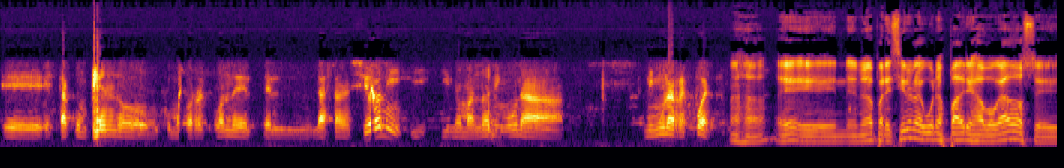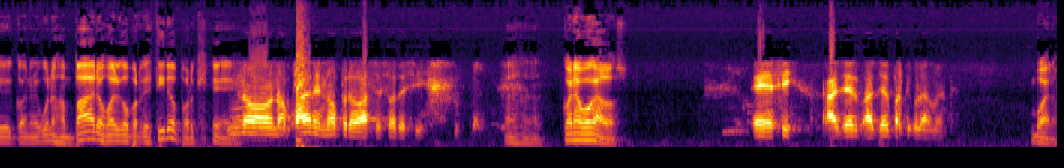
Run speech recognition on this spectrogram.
eh, está cumpliendo como corresponde la sanción y, y, no mandó ninguna ninguna respuesta. Ajá. Eh, ¿No aparecieron algunos padres abogados con algunos amparos o algo por el estilo? Porque... No, no padres no, pero asesores sí. Ajá. ¿Con abogados? sí, ayer, ayer particularmente. Bueno.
